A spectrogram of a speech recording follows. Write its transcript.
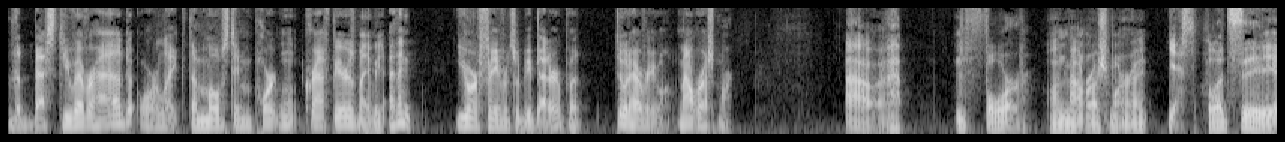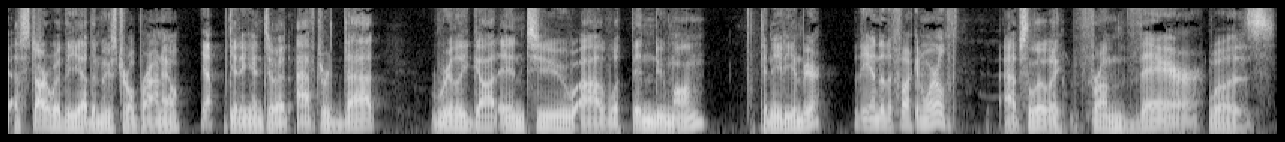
the best you've ever had or like the most important craft beers? Maybe I think your favorites would be better, but do it however you want. Mount Rushmore. Oh, four on Mount Rushmore, right? Yes. Let's see. I start with the uh, the Moose Drool Brown Ale. Yep. Getting into it. After that, really got into uh, Le Fin du Monde, Canadian beer. The end of the fucking world. Absolutely. From there was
